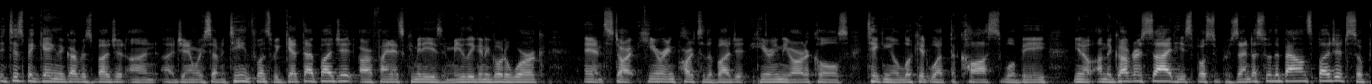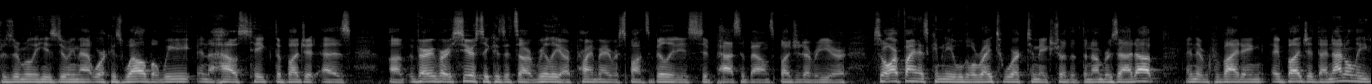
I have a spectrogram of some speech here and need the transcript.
anticipate getting the governor's budget on uh, January 17th. Once we get that budget, our finance committee is immediately going to go to work and start hearing parts of the budget, hearing the articles, taking a look at what the costs will be. You know, on the governor's side, he's supposed to present us with a balanced budget, so presumably he's doing that work as well. But we in the House take the budget as um, very, very seriously because it's our, really our primary responsibility is to pass a balanced budget every year. So our finance committee will go right to work to make sure that the numbers add up and that we're providing a budget that not only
